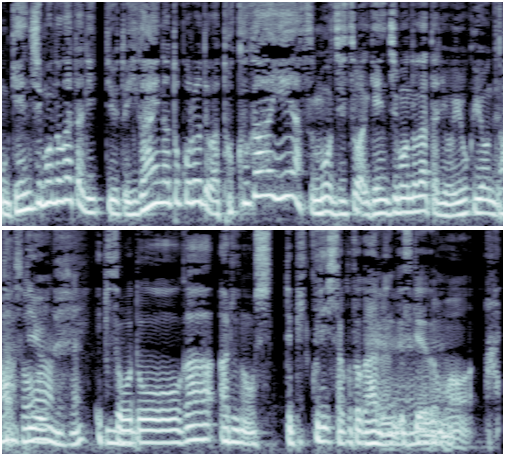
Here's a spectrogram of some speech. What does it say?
もう源氏物語っていうと意外なところでは徳川家康も実は源氏物語をよく読んでたっていうエピソードがあるのを知ってびっくりしたことがあるんですけれども、は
